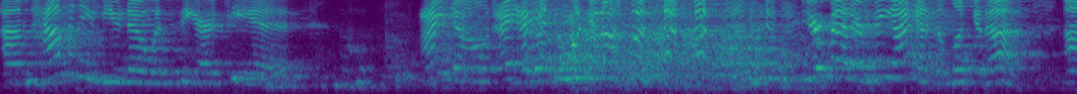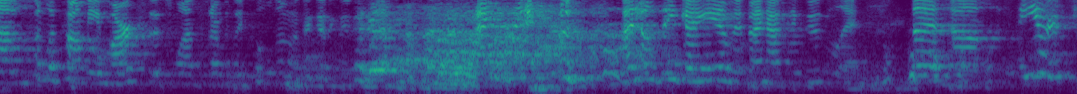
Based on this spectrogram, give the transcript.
Um, how many of you know what CRT is? I don't. I, I had to look it up. You're better than me. I had to look it up. Um, someone called me a Marxist once, and I was like, hold on, I gotta Google it. I, I don't think I am if I have to Google it. But um, CRT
